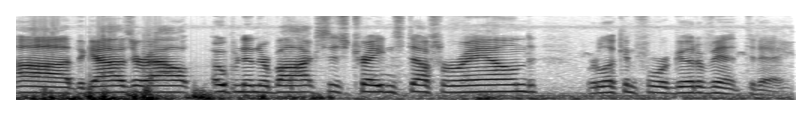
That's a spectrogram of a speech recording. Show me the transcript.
Uh, the guys are out opening their boxes, trading stuff around. We're looking for a good event today.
